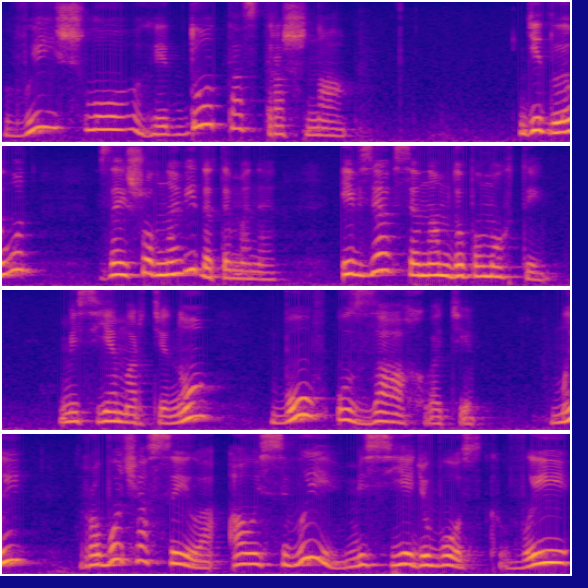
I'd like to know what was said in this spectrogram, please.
Вийшло гидота страшна. Дід Леон зайшов навідати мене і взявся нам допомогти. Місьє Мартіно був у захваті. Ми робоча сила, а ось ви, місьє Дюбоск, ви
